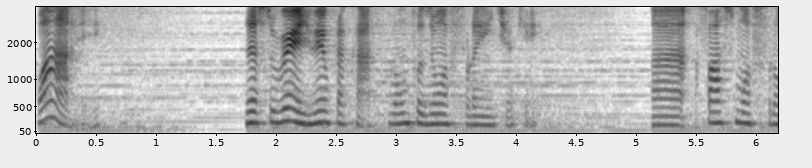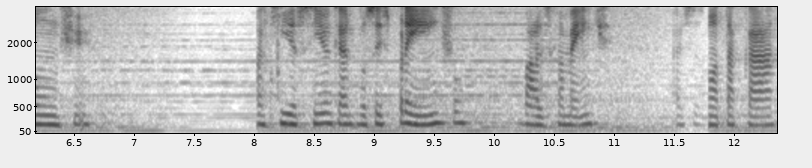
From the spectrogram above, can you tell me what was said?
Why? Exército verde, venha pra cá. Vamos fazer uma frente aqui. Uh, faça uma fronte. Aqui assim, eu quero que vocês preencham. Basicamente. Aí vocês vão atacar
